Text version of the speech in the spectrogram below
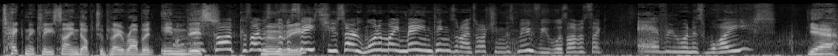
technically signed up to play Robin in oh this Oh my god! Because I was going to say to you, sorry, one of my main things when I was watching this movie was I was like, everyone is white. Yeah,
